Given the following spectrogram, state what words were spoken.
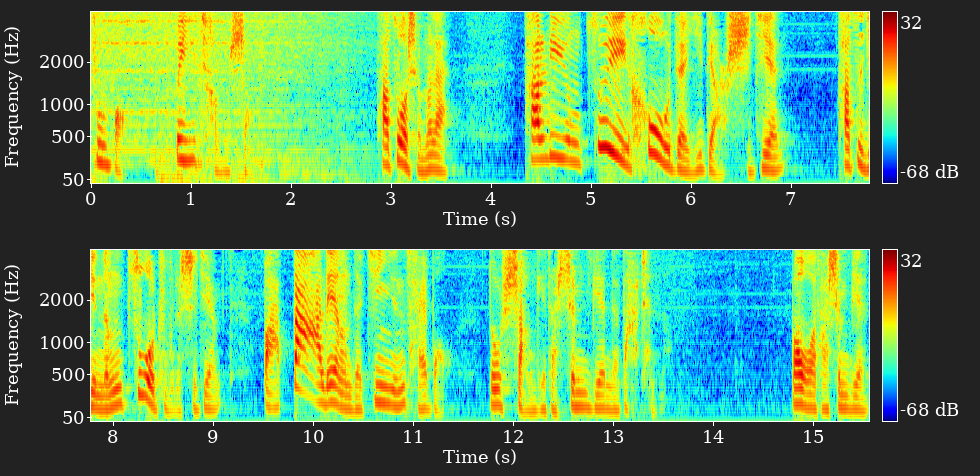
珠宝非常少。他做什么呢？他利用最后的一点时间，他自己能做主的时间，把大量的金银财宝。都赏给他身边的大臣了，包括他身边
